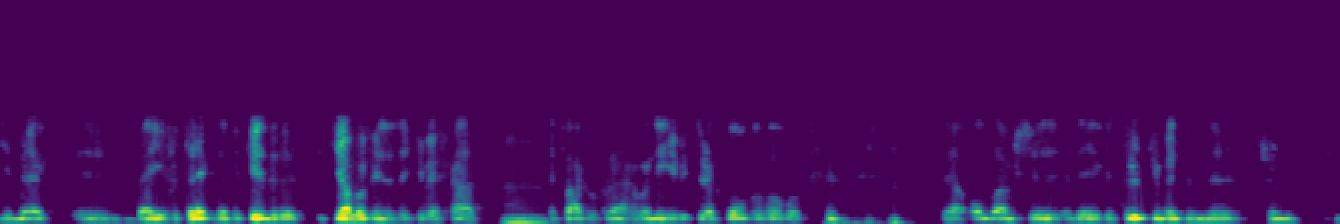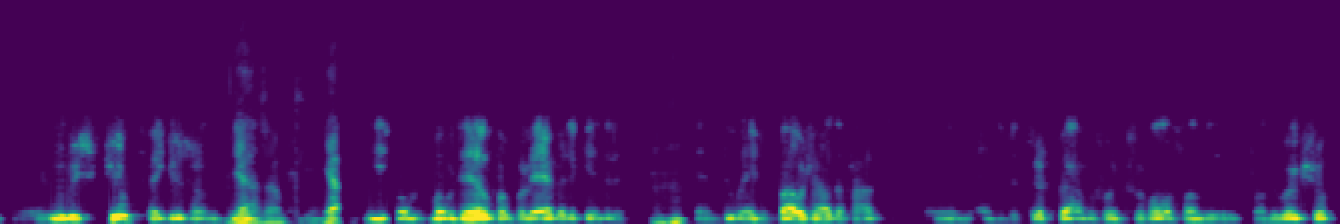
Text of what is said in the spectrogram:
je merkt eh, bij je vertrek dat de kinderen het, jammer vinden dat je weggaat. Mm. En vaak ook vragen wanneer je weer terugkomt, bijvoorbeeld. ja, onlangs eh, deed ik een trucje met een zo'n Rubik's Cube, weet je, zo'n. Ja, zo, ja. Die is mom- momenteel heel populair bij de kinderen. Mhm. En toen we even pauze hadden gehad eh, en we terugkwamen voor het vervolg van de, van de workshop,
